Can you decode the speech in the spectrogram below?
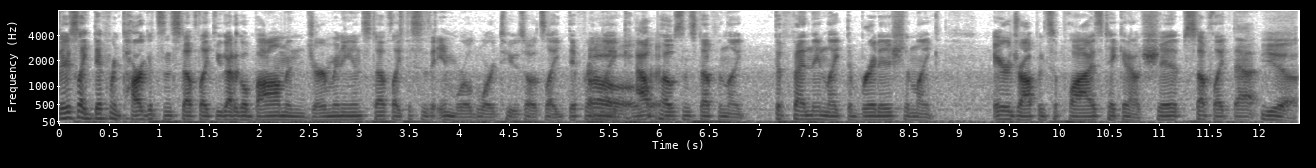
there's like different targets and stuff. Like you got to go bomb in Germany and stuff. Like this is in World War II, so it's like different Oh, like okay. outposts and stuff, and like defending like the British and like airdropping supplies, taking out ships, stuff like that, Yeah.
